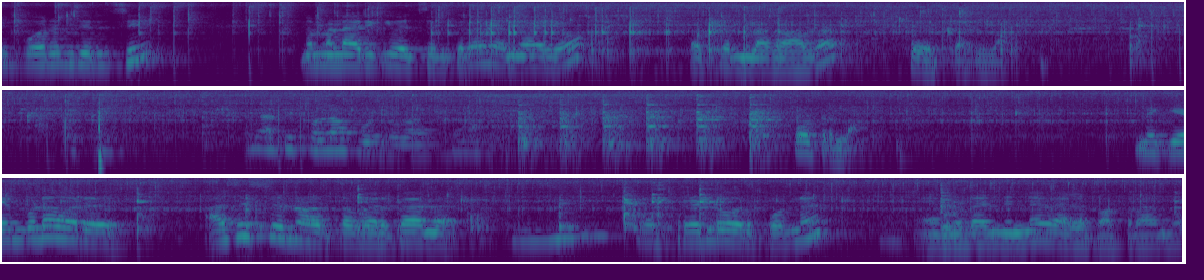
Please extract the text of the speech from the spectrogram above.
இது பொரிஞ்சிருச்சு. நம்ம நறுக்கி வச்சிருக்கிற வெங்காயம் பச்சை மிளகாவை சேர்த்துடலாம். எல்லாத்தையும் போட்டுருவாங்க போட்டுடலாம்? இன்றைக்கி என் கூட ஒரு அசிஸ்டன்ட் ஒருத்தவங்க இருக்காங்க. என் ஃப்ரெண்டு ஒரு பொண்ணு. என் கூட நின்று வேலை பார்க்குறாங்க.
